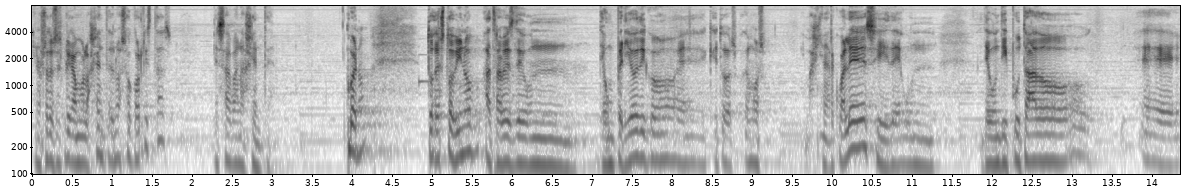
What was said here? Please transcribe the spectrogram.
Y nosotros explicamos a la gente de unos socorristas que salvan a gente. Bueno, todo esto vino a través de un, de un periódico eh, que todos podemos imaginar cuál es, y de un, de un diputado eh,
